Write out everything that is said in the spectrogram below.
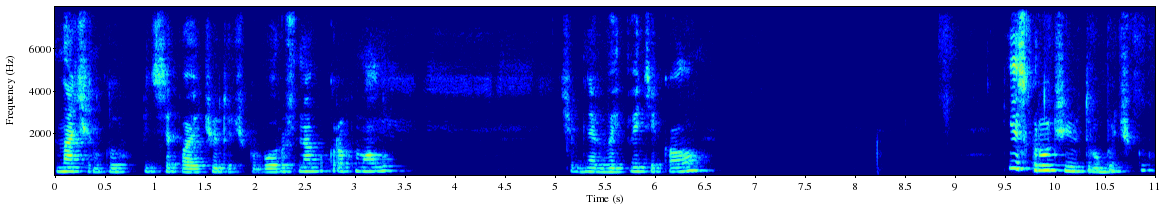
Начинку підсипаю чуточку борошна або крохмалу, щоб не витікало. І скручую трубочку.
